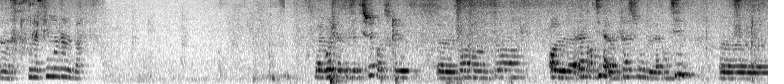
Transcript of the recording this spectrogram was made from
euh, font la clignement vers le bas. Bah, moi, je suis assez satisfait parce que euh, dans, dans- à la cantine, à la création de la cantine, euh,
